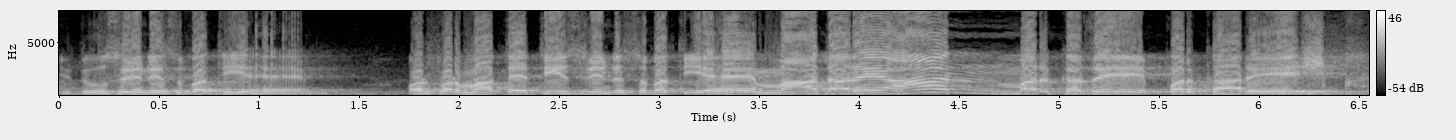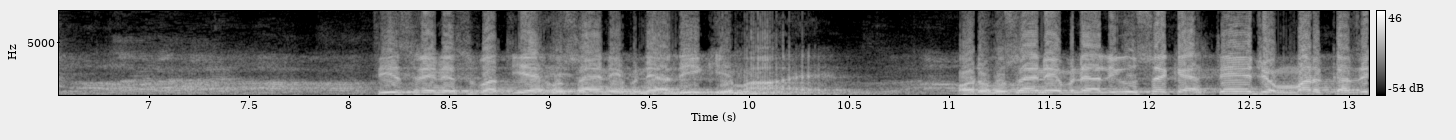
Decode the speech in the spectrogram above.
یہ دوسری نسبت یہ ہے، اور فرماتے ہیں، تیسری نسبت یہ ہے، مادر آن، مرکز پرکار عشق۔ تیسری نسبت یہ حسین ابن علی کی ماں ہے۔ اور حسین ابن علی اسے کہتے ہیں جو مرکز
